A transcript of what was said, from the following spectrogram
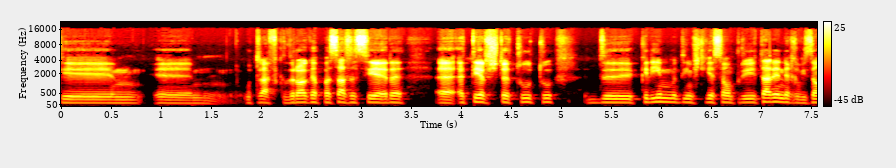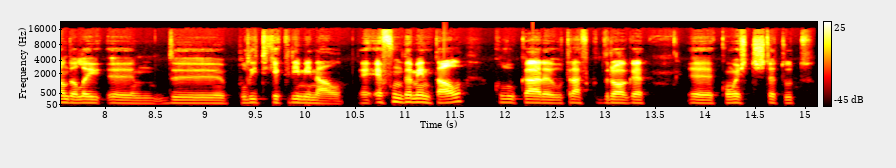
que um, o tráfico de droga passasse a ser a, a, ter estatuto de crime de investigação prioritária na revisão da lei um, de política criminal. É, é, fundamental colocar o tráfico de droga uh, com este estatuto?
